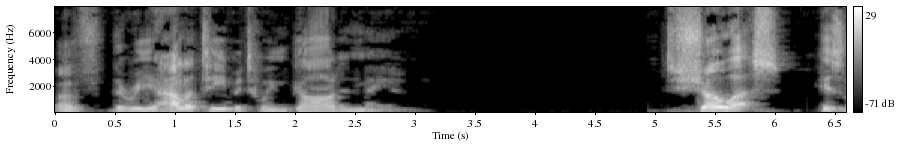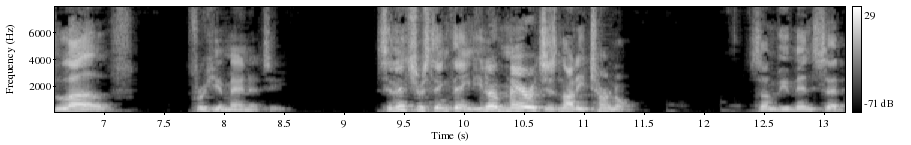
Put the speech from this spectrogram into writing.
of the reality between God and man to show us his love for humanity. It's an interesting thing. You know, marriage is not eternal. Some of you men said,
